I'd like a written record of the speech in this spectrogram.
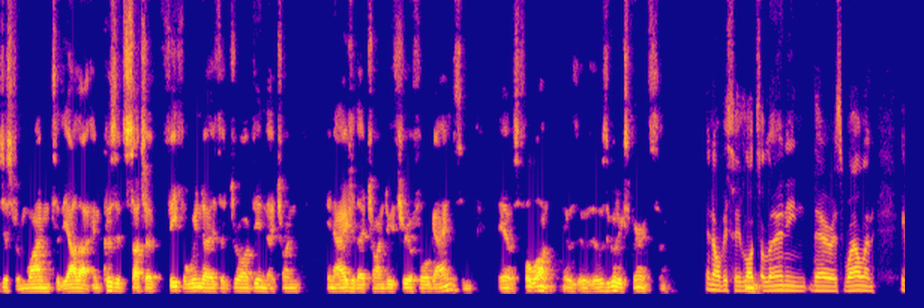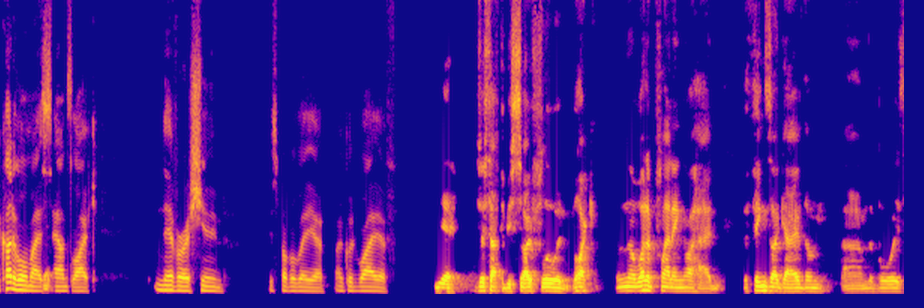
just from one to the other. And because it's such a FIFA window as a drive in, they try and, in Asia, they try and do three or four games. And yeah, it was full on. It was, it was, it was a good experience. So. and obviously lots mm. of learning there as well. And it kind of almost yeah. sounds like never assume is probably a, a good way of. Yeah, just have to be so fluid. Like, no, what a planning I had. The things I gave them, um, the boys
